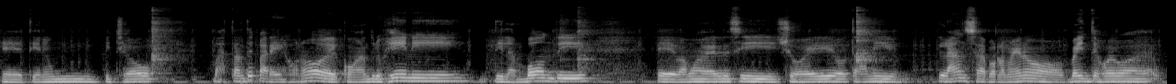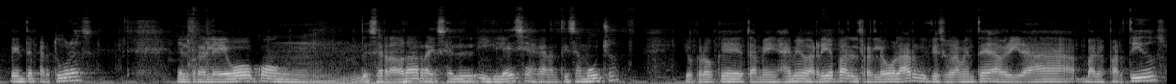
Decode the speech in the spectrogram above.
Eh, tiene un picheo bastante parejo, ¿no? Eh, con Andrew Heaney, Dylan Bondi. Vamos a ver si Shohei Otani lanza por lo menos 20 juegos, 20 aperturas. El relevo con de cerradora Raizel Iglesias garantiza mucho. Yo creo que también Jaime Barría para el relevo largo y que seguramente abrirá varios partidos.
